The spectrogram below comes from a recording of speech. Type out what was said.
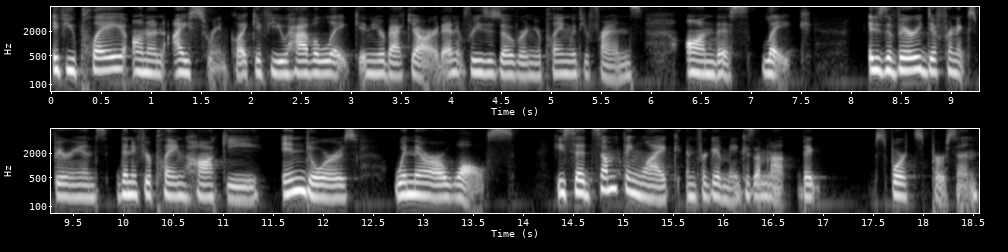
if you play on an ice rink, like if you have a lake in your backyard and it freezes over and you're playing with your friends on this lake, it is a very different experience than if you're playing hockey indoors when there are walls. He said something like, and forgive me because I'm not a big sports person,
